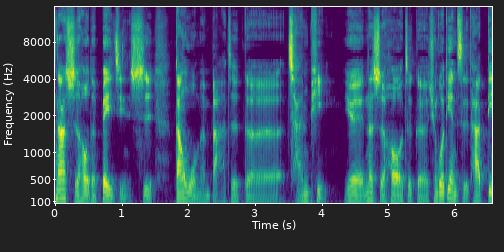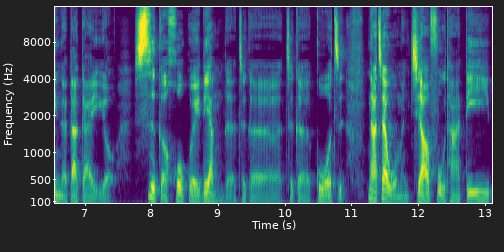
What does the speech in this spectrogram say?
那时候的背景是，当我们把这个产品，因为那时候这个全国电子它订了大概有四个货柜量的这个这个锅子，那在我们交付它第一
